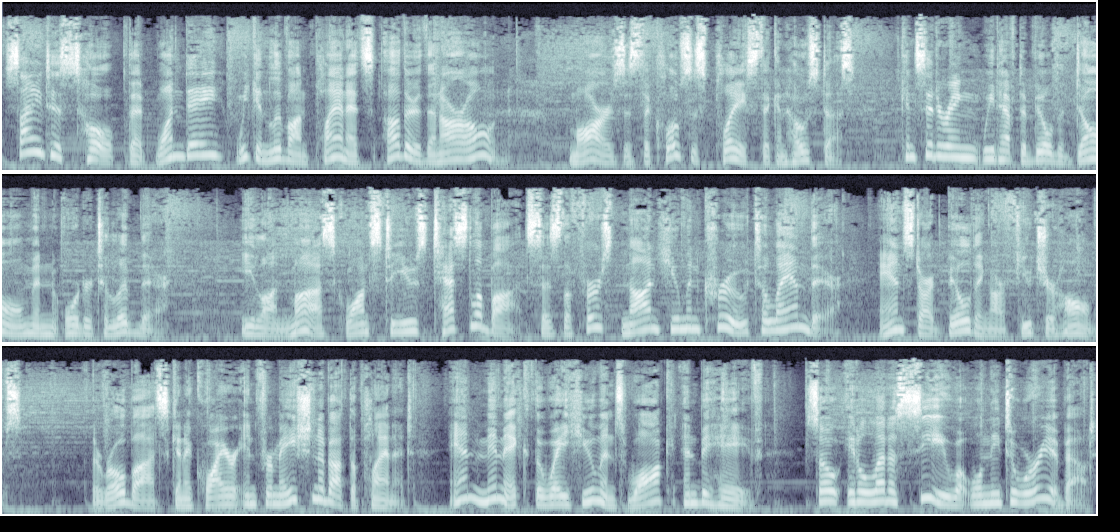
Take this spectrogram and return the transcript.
Scientists hope that one day we can live on planets other than our own. Mars is the closest place that can host us, considering we'd have to build a dome in order to live there. Elon Musk wants to use Tesla bots as the first non human crew to land there and start building our future homes. The robots can acquire information about the planet and mimic the way humans walk and behave, so it'll let us see what we'll need to worry about.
